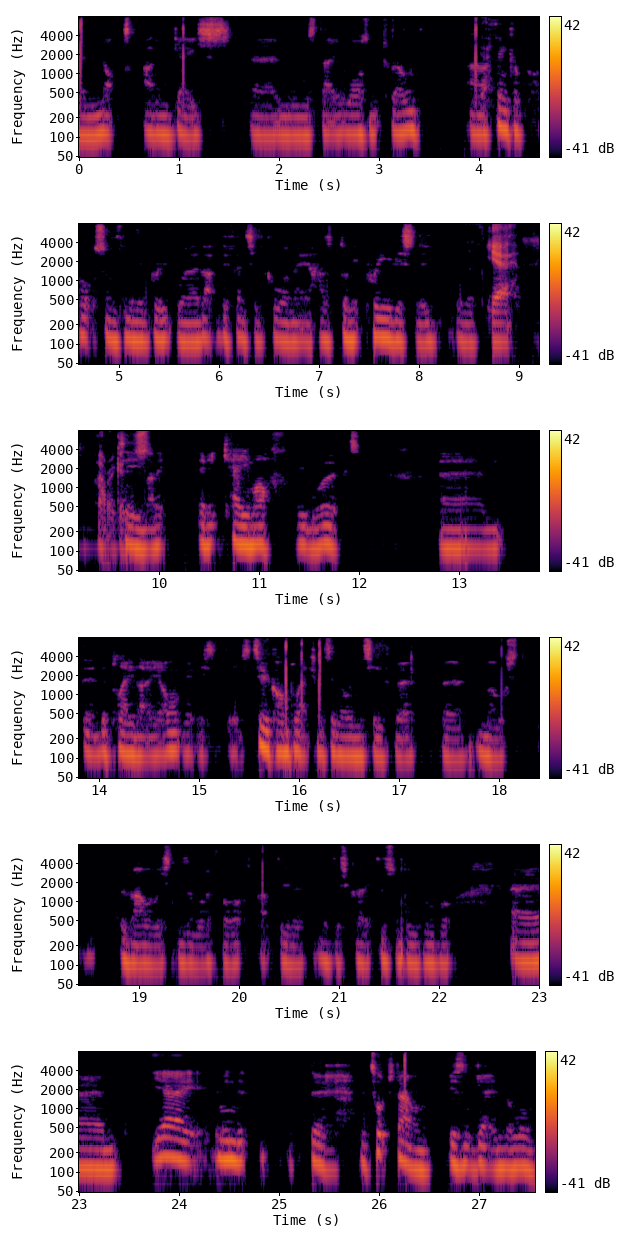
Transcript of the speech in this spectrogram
and not Adam Gase uh, means that it wasn't thrown. And I think I put something in the group where that defensive coordinator has done it previously with a Yeah, arrogance. team, and it and it came off. It worked. Um, the, the play that it, it's, it's too complex to go into for, for most of our listeners. I would have thought, perhaps doing a, a discredit to some people, but um, yeah, I mean the, the the touchdown isn't getting the love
